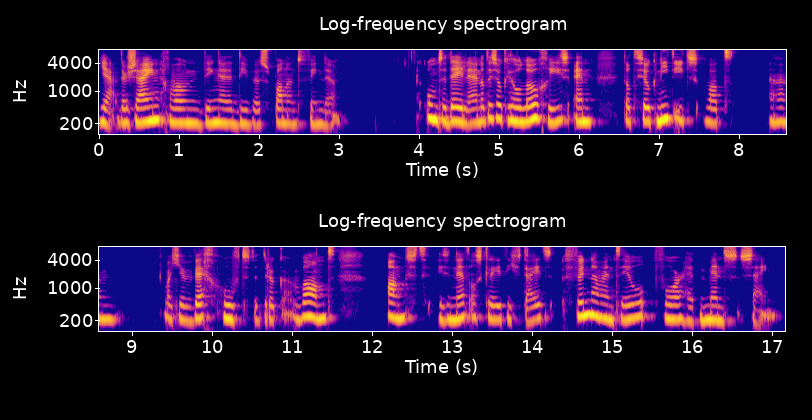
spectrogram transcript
Ja, er zijn gewoon dingen die we spannend vinden om te delen. En dat is ook heel logisch. En dat is ook niet iets wat ehm, wat je weg hoeft te drukken. Want angst is net als creativiteit fundamenteel voor het mens zijn.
